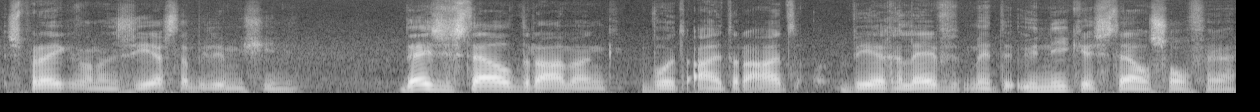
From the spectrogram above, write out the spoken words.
spreken van een zeer stabiele machine. Deze stijldraaibank wordt uiteraard weer geleverd met de unieke stijlsoftware.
